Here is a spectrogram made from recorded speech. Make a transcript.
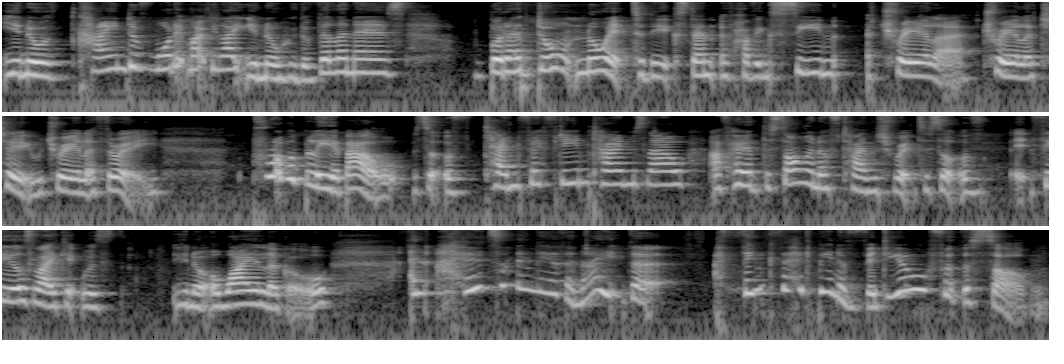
you know kind of what it might be like. You know who the villain is, but I don't know it to the extent of having seen a trailer, trailer two, trailer three, probably about sort of 10, 15 times now. I've heard the song enough times for it to sort of, it feels like it was, you know, a while ago. And I heard something the other night that I think there had been a video for the song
